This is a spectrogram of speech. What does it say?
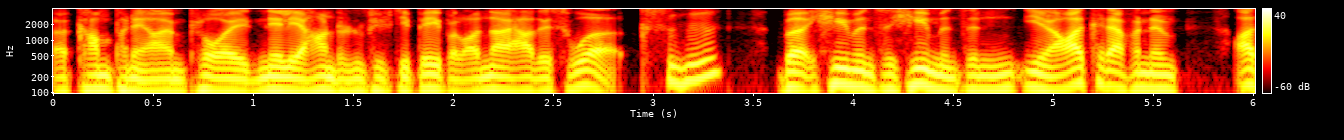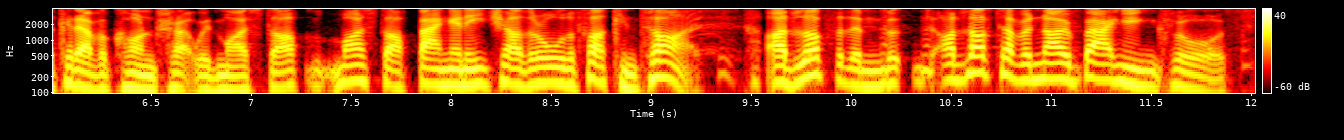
a company. I employ nearly 150 people. I know how this works. Mhm. But humans are humans, and you know I could have an I could have a contract with my staff. My staff banging each other all the fucking time. I'd love for them. I'd love to have a no banging clause,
